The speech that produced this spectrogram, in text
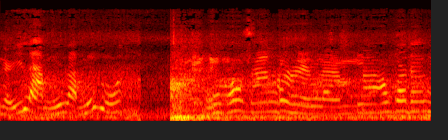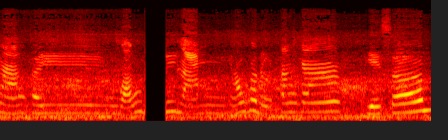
nghỉ làm nghỉ làm nước luôn á. Cũng khó khăn hàng làm không có đơn hàng thì vẫn đi làm, không có được tăng ca. Về sớm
